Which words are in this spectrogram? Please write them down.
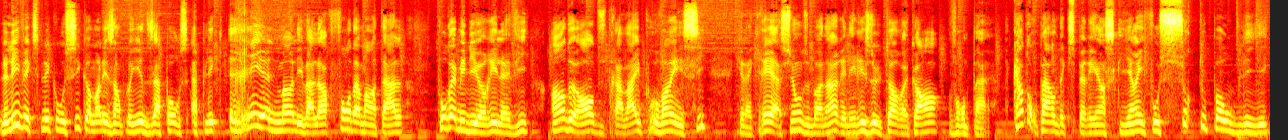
Le livre explique aussi comment les employés de Zappos appliquent réellement les valeurs fondamentales pour améliorer la vie en dehors du travail, prouvant ainsi que la création du bonheur et les résultats records vont de pair. Quand on parle d'expérience client, il faut surtout pas oublier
